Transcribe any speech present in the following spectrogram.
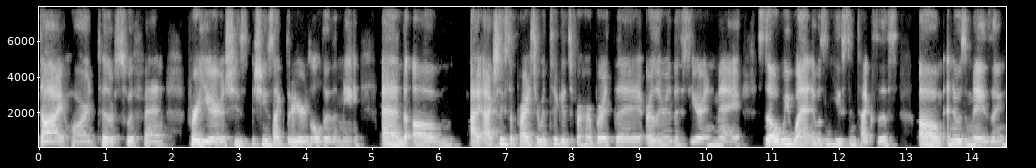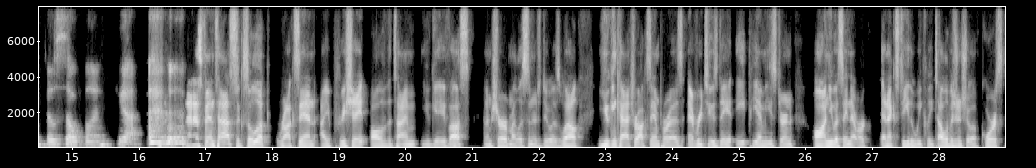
die-hard Taylor Swift fan for years. She's she's like three years older than me. And um I actually surprised her with tickets for her birthday earlier this year in May. So we went, it was in Houston, Texas. Um, and it was amazing. It was so fun. Yeah. That is fantastic. So, look, Roxanne, I appreciate all of the time you gave us, and I'm sure my listeners do as well. You can catch Roxanne Perez every Tuesday at 8 p.m. Eastern on USA Network, NXT, the weekly television show, of course.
